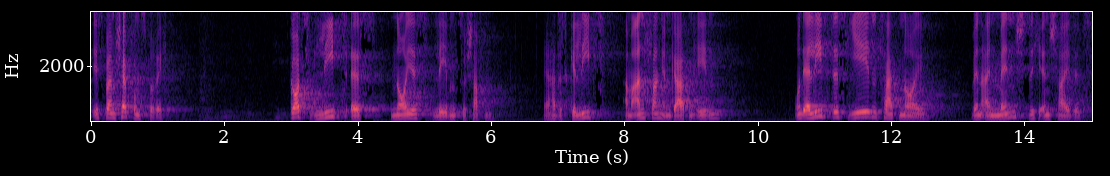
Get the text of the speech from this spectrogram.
ist beim Schöpfungsbericht. Gott liebt es, neues Leben zu schaffen. Er hat es geliebt am Anfang im Garten Eden und er liebt es jeden Tag neu, wenn ein Mensch sich entscheidet,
